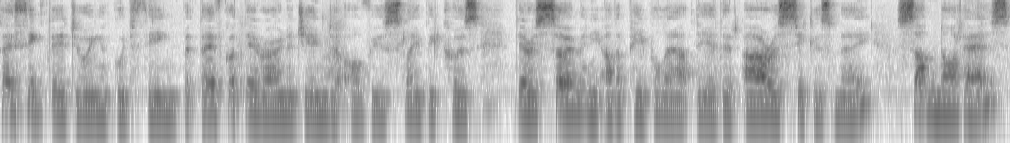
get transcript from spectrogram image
They think they're doing a good thing, but they've got their own agenda, obviously, because there are so many other people out there that are as sick as me, some not as,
